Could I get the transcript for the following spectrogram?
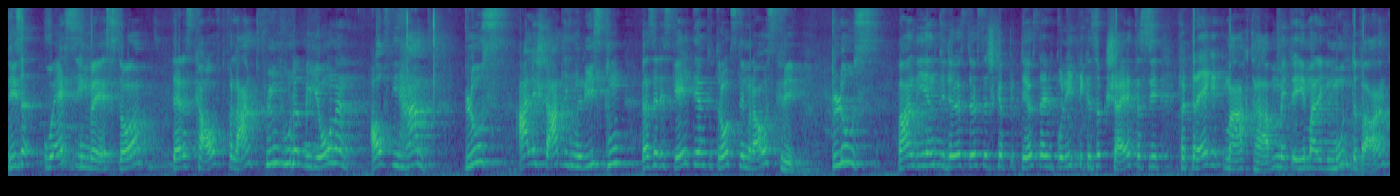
Dieser US-Investor, der das kauft, verlangt 500 Millionen auf die Hand, plus alle staatlichen Risiken, dass er das Geld irgendwie trotzdem rauskriegt. Plus waren die irgendwie die österreichischen, die österreichischen Politiker so gescheit, dass sie Verträge gemacht haben mit der ehemaligen Mutterbank,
